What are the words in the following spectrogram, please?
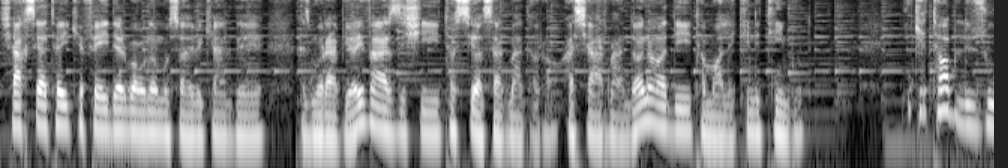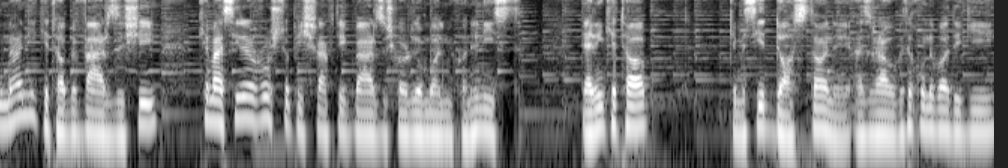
شخصیت هایی که فیدر با اونا مصاحبه کرده از مربی های ورزشی تا سیاستمداران از شهروندان عادی تا مالکین تیم بود. این کتاب لزوما یک کتاب ورزشی که مسیر رشد و پیشرفت یک ورزشکار دنبال می‌کنه نیست. در این کتاب که مثل داستانه از روابط خانوادگی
